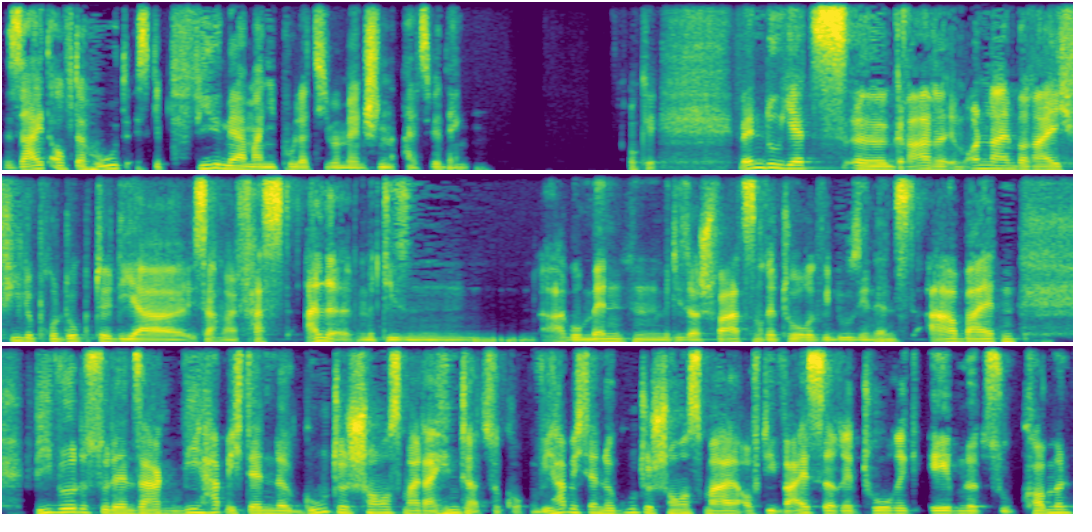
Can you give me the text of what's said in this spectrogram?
seid auf der Hut. Es gibt viel mehr manipulative Menschen, als wir denken. Okay. Wenn du jetzt äh, gerade im Online-Bereich viele Produkte, die ja, ich sag mal, fast alle mit diesen Argumenten, mit dieser schwarzen Rhetorik, wie du sie nennst, arbeiten, wie würdest du denn sagen, wie habe ich denn eine gute Chance, mal dahinter zu gucken? Wie habe ich denn eine gute Chance, mal auf die weiße Rhetorik-Ebene zu kommen,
